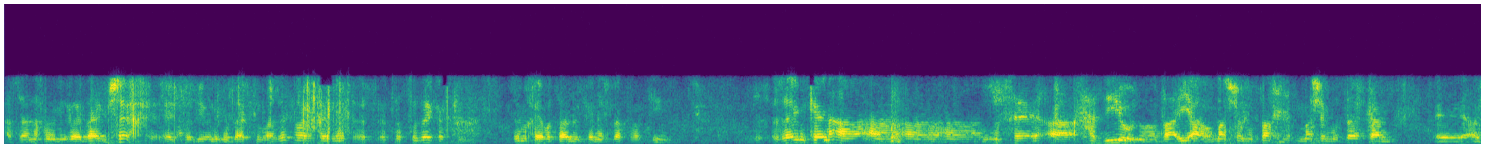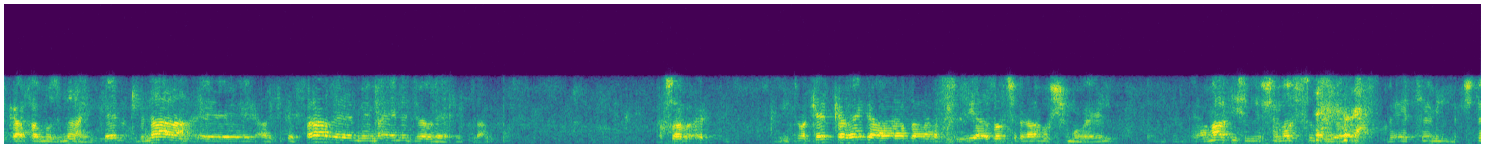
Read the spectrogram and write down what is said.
אז אנחנו נראה בהמשך את הדיון לגבי הכתובה. זה כבר אתה צודק, זה מחייב אותנו להיכנס לפרטים. זה אם כן הנושא, הדיון או הבעיה או מה שמותר כאן אה, על כף המאזניים, כן? בנה אה, על כתפה וממאנת והולכת לה. עכשיו, נתמקד כרגע בסוגיה הזאת של רב ושמואל. אמרתי שזה שלוש סוגיות, בעצם שתי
